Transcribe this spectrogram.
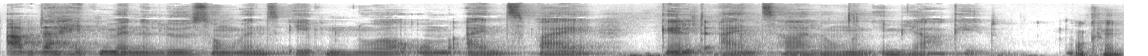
Aber da hätten wir eine Lösung, wenn es eben nur um ein, zwei Geldeinzahlungen im Jahr geht. Okay.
